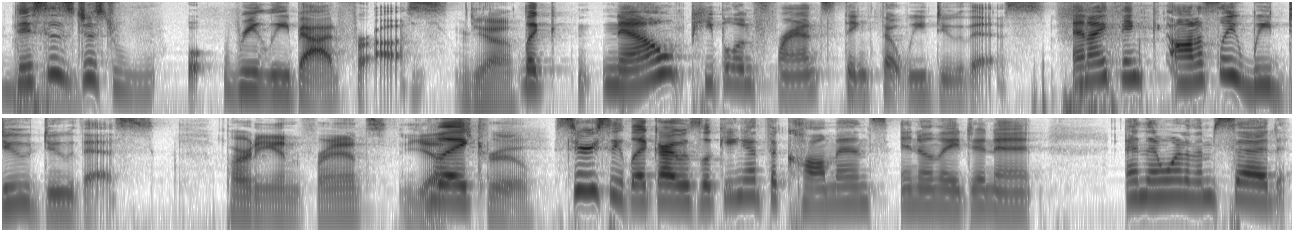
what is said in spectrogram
this is mm-hmm. just r- really bad for us. Yeah. Like now people in France think that we do this. And I think honestly we do do this Party in France. Yeah, like true. seriously like i was looking at the comments and no they didn't And then one of them said,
